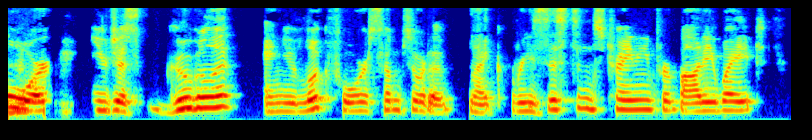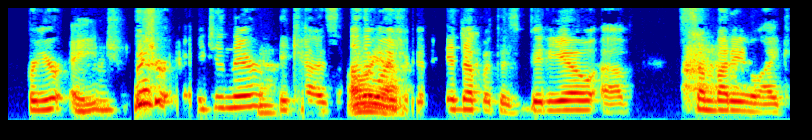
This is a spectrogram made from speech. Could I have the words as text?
or you just Google it and you look for some sort of like resistance training for body weight for your mm-hmm. age. Mm-hmm. Put yeah. your age in there yeah. because oh, otherwise yeah. you're going to end up with this video of somebody like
